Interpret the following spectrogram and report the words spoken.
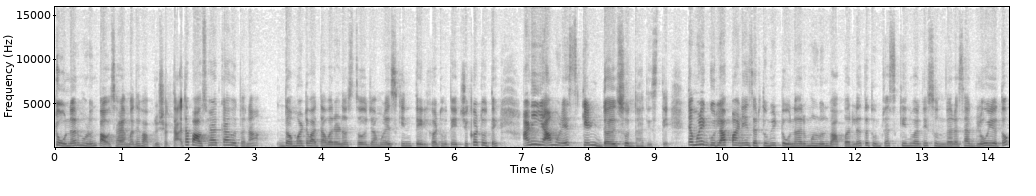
टोनर म्हणून पावसाळ्यामध्ये वापरू शकता. आता पावसाळ्यात काय होतं ना दमट वातावरण असतं ज्यामुळे स्किन तेलकट होते चिकट होते आणि यामुळे स्किन डलसुद्धा दिसते. त्यामुळे गुलाब पाणी जर तुम्ही टोनर म्हणून वापरलं तर तुमच्या स्किनवरती सुंदर असा ग्लो येतो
